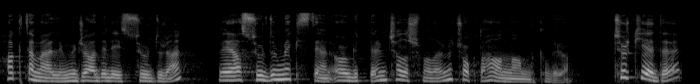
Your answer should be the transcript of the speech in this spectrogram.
hak temelli mücadeleyi sürdüren veya sürdürmek isteyen örgütlerin çalışmalarını çok daha anlamlı kılıyor. Türkiye'de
